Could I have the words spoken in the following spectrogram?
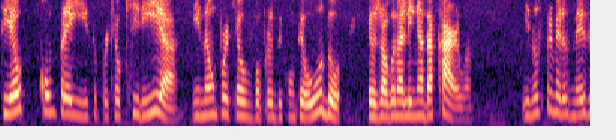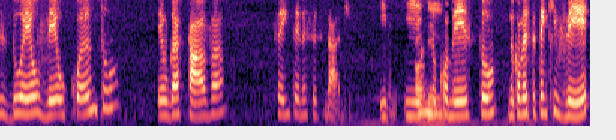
Se eu comprei isso porque eu queria e não porque eu vou produzir conteúdo, eu jogo na linha da Carla. E nos primeiros meses doeu ver o quanto eu gastava sem ter necessidade. E, e no começo, no começo você tem que ver,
